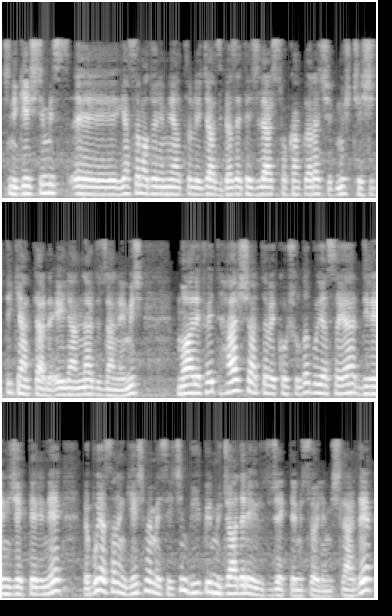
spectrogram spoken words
Şimdi geçtiğimiz e, yasama dönemini hatırlayacağız. Gazeteciler sokaklara çıkmış, çeşitli kentlerde eylemler düzenlemiş. Muhalefet her şartta ve koşulda bu yasaya direneceklerini ve bu yasanın geçmemesi için büyük bir mücadele yürüteceklerini söylemişlerdi.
